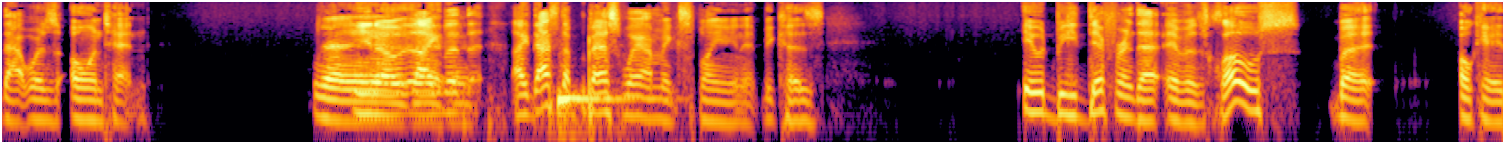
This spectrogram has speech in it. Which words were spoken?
that was zero and ten. Yeah, yeah, you know yeah, like the, like that's the best way i'm explaining it because it would be different that if it was close but okay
